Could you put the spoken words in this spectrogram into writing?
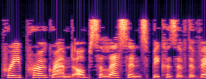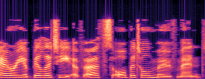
pre-programmed obsolescence because of the variability of Earth's orbital movement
